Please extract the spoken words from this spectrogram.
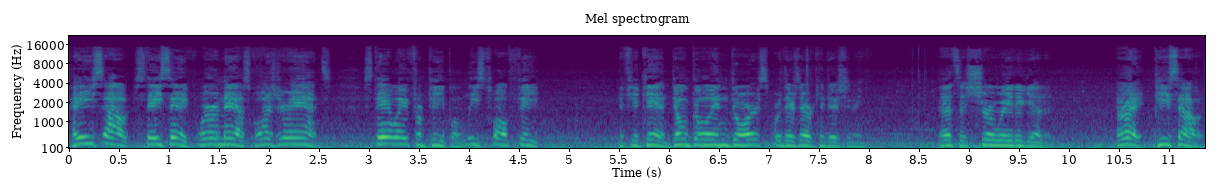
Peace out. Stay safe. Wear a mask. Wash your hands. Stay away from people, at least 12 feet if you can. Don't go indoors where there's air conditioning. That's a sure way to get it. All right, peace out.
